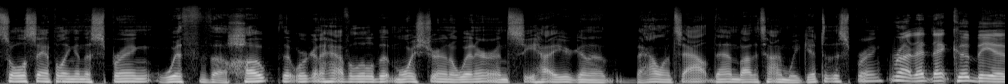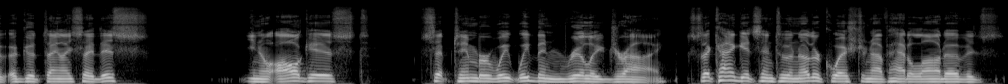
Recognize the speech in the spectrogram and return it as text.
soil sampling in the spring with the hope that we're going to have a little bit moisture in the winter and see how you're going to balance out then by the time we get to the spring? Right. That that could be a, a good thing. Like I say, this, you know, August, September, we we've been really dry. So that kind of gets into another question I've had a lot of is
